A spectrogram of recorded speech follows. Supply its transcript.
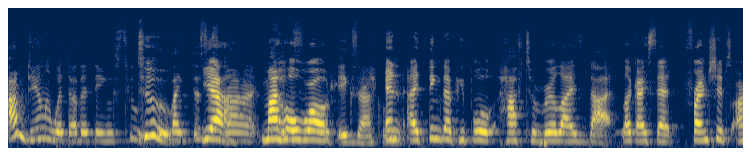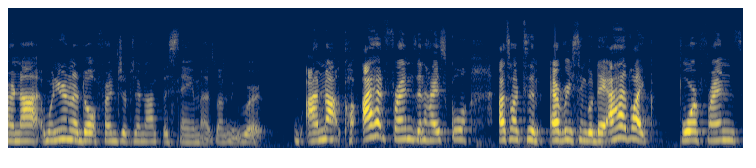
I'm dealing with other things too. Too. Like this yeah. is not my whole world. Exactly. And I think that people have to realize that, like I said, friendships are not when you're an adult. Friendships are not the same as when we were. I'm not. I had friends in high school. I talked to them every single day. I had like four friends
